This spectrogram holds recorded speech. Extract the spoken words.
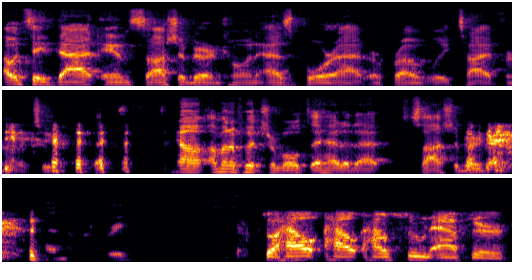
I would say that and Sacha Baron Cohen as Borat are probably tied for number two no I'm gonna put Travolta ahead of that Sacha Baron okay. Cohen so how how how soon after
